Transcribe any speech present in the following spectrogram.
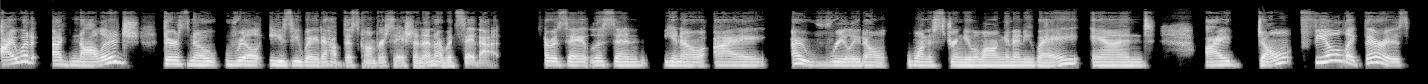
I would acknowledge there's no real easy way to have this conversation. And I would say that. I would say, listen, you know, I I really don't want to string you along in any way. And I don't feel like there is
